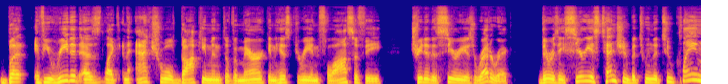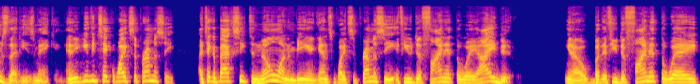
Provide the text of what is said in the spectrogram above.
But if you read it as like an actual document of American history and philosophy, treated as serious rhetoric, there is a serious tension between the two claims that he's making. And you even take white supremacy. I take a backseat to no one in being against white supremacy if you define it the way I do. You know, but if you define it the way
